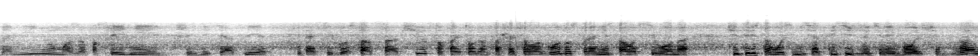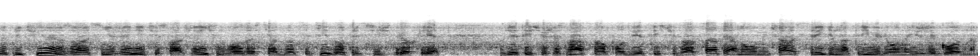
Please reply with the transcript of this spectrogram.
до минимума за последние 60 лет. Китайский Госстат сообщил, что по итогам прошедшего года в стране стало всего на 480 тысяч жителей больше. Главной причиной называют снижение числа женщин в возрасте от 20 до 34 лет. С 2016 по 2020 оно уменьшалось в среднем на 3 миллиона ежегодно.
